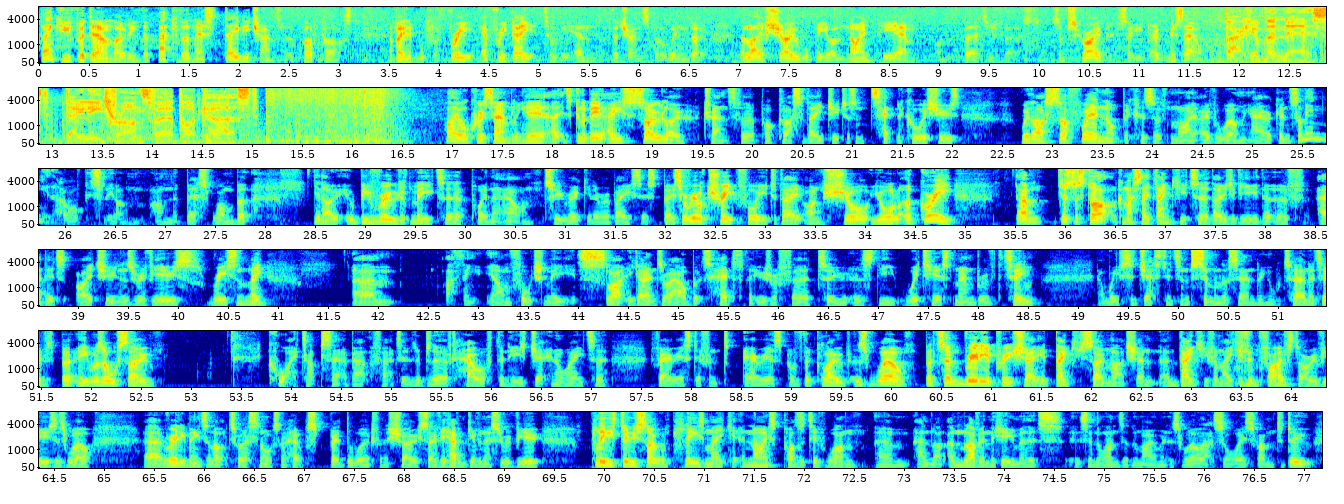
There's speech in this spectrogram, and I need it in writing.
Thank you for downloading the Back of the Nest Daily Transfer podcast, available for free every day until the end of the transfer window. The live show will be on 9 pm on the 31st. Subscribe so you don't miss out. Back of the Nest Daily Transfer Podcast. Hi, all. Chris Hambling here. Uh, it's going to be a solo transfer podcast today due to some technical issues with our software, not because of my overwhelming arrogance. I mean, you know, obviously I'm I'm the best one, but you know, it would be rude of me to point that out on too regular a basis. But it's a real treat for you today. I'm sure you'll agree. Um, just to start, can I say thank you to those of you that have added iTunes reviews recently? Um, I think, you know, unfortunately, it's slightly going to Albert's head that he was referred to as the wittiest member of the team, and we've suggested some similar sounding alternatives. But he was also quite upset about the fact it was observed how often he's jetting away to various different areas of the globe as well. But um, really appreciated. Thank you so much, and, and thank you for making them five star reviews as well. Uh, really means a lot to us and also helps spread the word for the show. So if you haven't given us a review, please do so and please make it a nice positive one. Um, and I'm loving the humour that's, that's in the ones at the moment as well. That's always fun to do.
